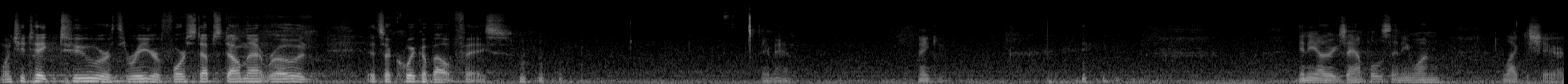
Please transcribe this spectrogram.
Once you take two or three or four steps down that road, it's a quick about face. Amen. Thank you. Any other examples? Anyone like to share?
